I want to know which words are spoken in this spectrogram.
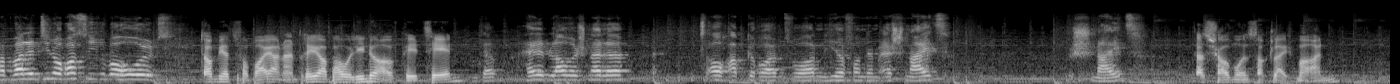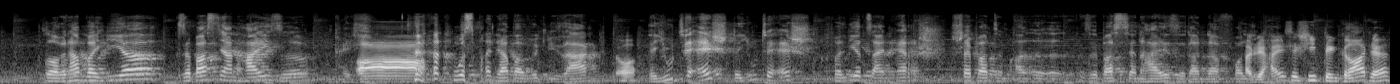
Hat Valentino Rossi überholt. Tom jetzt vorbei an Andrea Paolino auf P10. Der hellblaue Schnelle ist auch abgeräumt worden hier von dem Ash Knight. Schneid. Das schauen wir uns doch gleich mal an. So, dann haben wir hier Sebastian Heise. Pech. Ah! Das muss man ja mal wirklich sagen. Ja, Der Jute Esch, der Jute Esch verliert seinen R, scheppert dem äh, Sebastian Heise dann da voll. also der Heiße schiebt den gerade.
